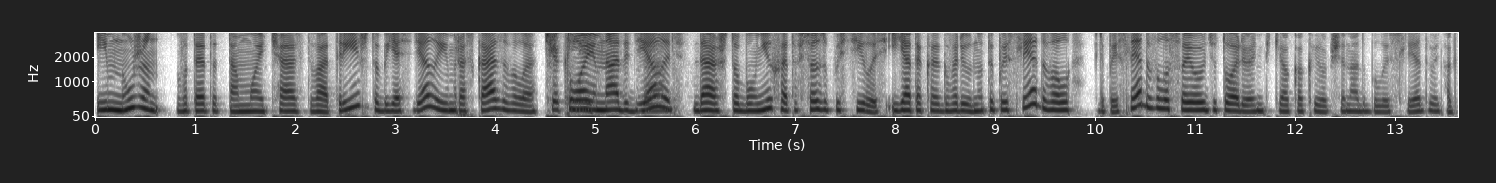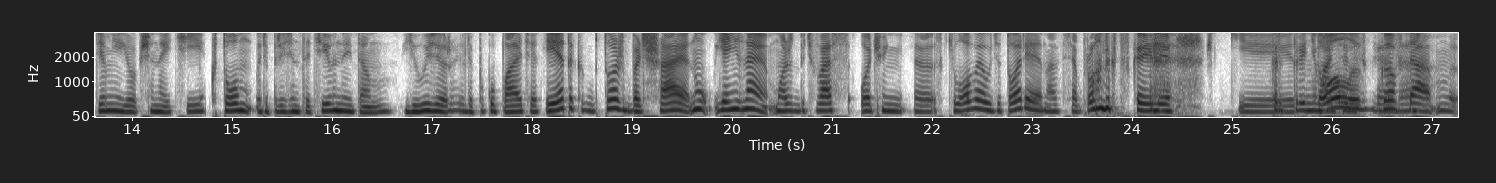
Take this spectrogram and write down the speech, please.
им нужен вот этот там мой час, два, три, чтобы я сидела и им рассказывала, что им надо делать, да. да, чтобы у них это все запустилось. И я такая говорю, ну ты поисследовал или поисследовала свою аудиторию, они такие, а как ее вообще надо было исследовать, а где мне ее вообще найти, кто репрезентативный там юзер или покупатель. И это как бы тоже большая, ну, я не знаю, может быть, у вас очень э, скилловая аудитория, она вся продуктская или предпринимательская, да. да,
